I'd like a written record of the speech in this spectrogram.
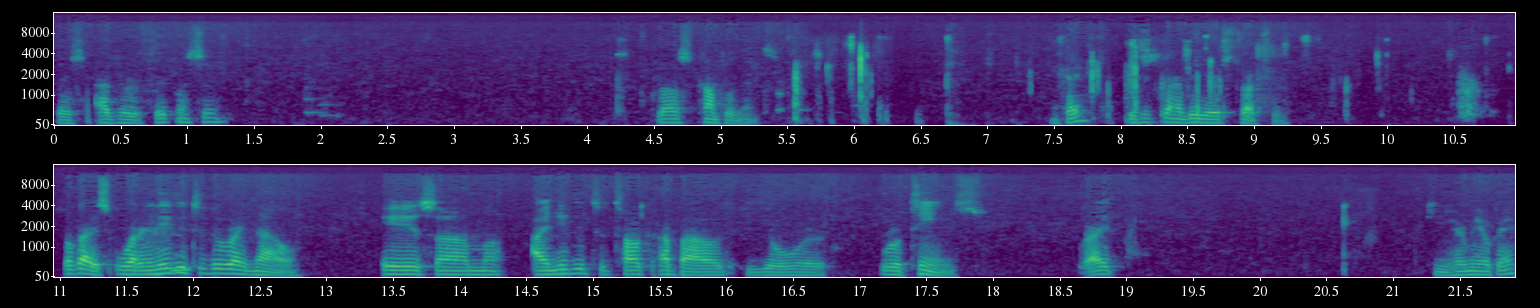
plus adverb frequency plus complement. Okay, this is going to be your structure. So guys, what I need you to do right now is um, I need you to talk about your routines, right? Can you hear me okay?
